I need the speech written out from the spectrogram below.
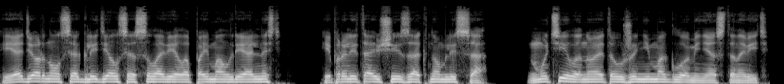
Я дернулся, огляделся, соловело, поймал реальность и пролетающие за окном леса. Мутило, но это уже не могло меня остановить.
